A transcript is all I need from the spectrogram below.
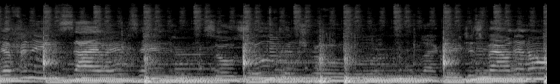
deafening silence, and social control. Black rage is founded on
